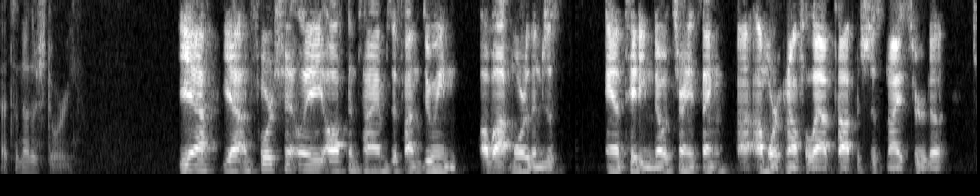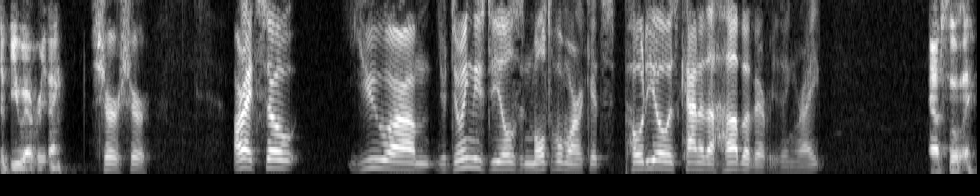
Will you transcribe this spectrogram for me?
That's another story. Yeah, yeah. Unfortunately, oftentimes, if I'm doing a lot more than just annotating notes or anything, uh, I'm working off a laptop. It's just nicer to to view everything. Sure, sure. All right, so you um, you're doing these deals in multiple markets. Podio is kind of the hub of everything, right? Absolutely.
